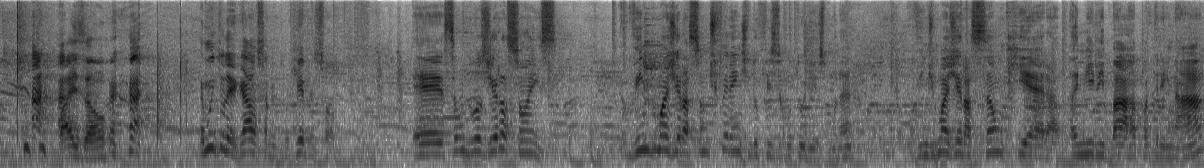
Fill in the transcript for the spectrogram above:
Paizão. É muito legal, sabe por quê, pessoal? É, são duas gerações. Eu vim de uma geração diferente do fisiculturismo, né? Eu vim de uma geração que era anilha e barra para treinar,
